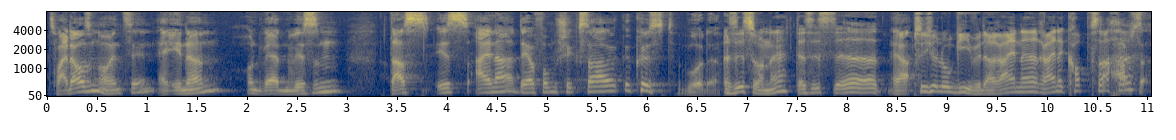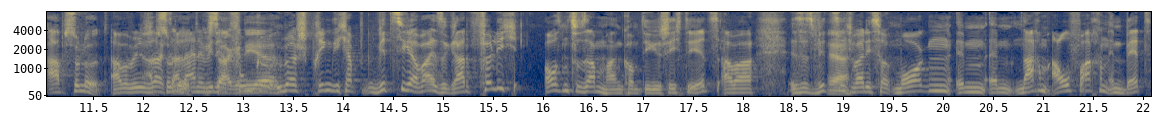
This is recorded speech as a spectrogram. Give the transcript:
2019 erinnern und werden wissen, das ist einer, der vom Schicksal geküsst wurde. Es ist so, ne? Das ist äh, ja. Psychologie wieder, reine, reine Kopfsache. Abs absolut. Aber wie du absolut. sagst, alleine wie ich der Funke überspringt. Ich habe witzigerweise gerade völlig aus dem Zusammenhang kommt die Geschichte jetzt, aber es ist witzig, ja. weil ich es heute Morgen im, im, nach dem Aufwachen im Bett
